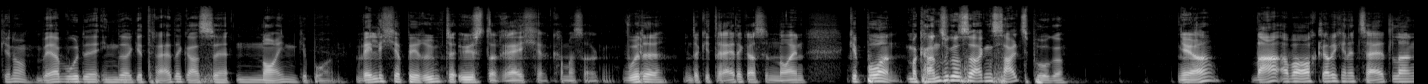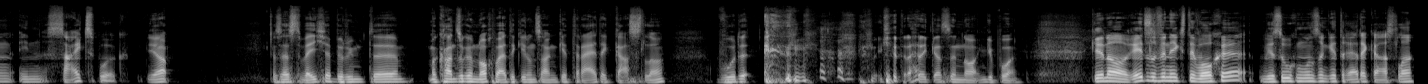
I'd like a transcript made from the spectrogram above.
Genau. Wer wurde in der Getreidegasse 9 geboren? Welcher berühmte Österreicher, kann man sagen, wurde in der Getreidegasse 9 geboren? Man kann sogar sagen Salzburger. Ja, war aber auch, glaube ich, eine Zeit lang in Salzburg. Ja. Das heißt, welcher berühmte, man kann sogar noch weitergehen und sagen Getreidegassler wurde in Getreidegasse 9 geboren. Genau, Rätsel für nächste Woche. Wir suchen unseren Getreidegassler.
